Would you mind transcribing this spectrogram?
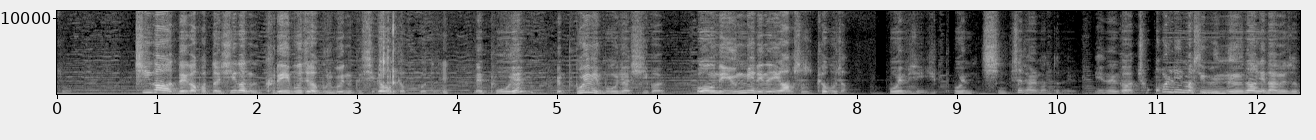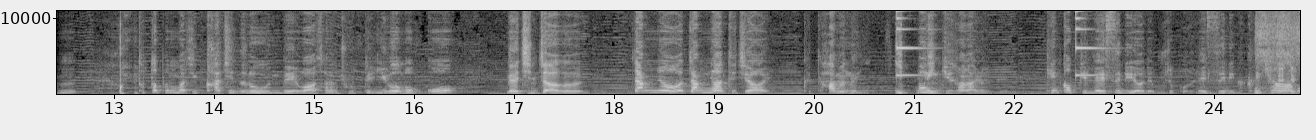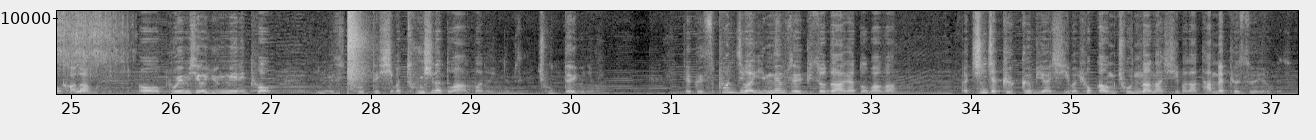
시가 내가 봤던 시가는 그레이브즈가 물고 있는 그 시가밖에 없거든. 근데 보엠? 보엠이 뭐냐 씨발? 어 근데 6mm네. 이거 한번 펴보자. 보엠이 이 보엠 진짜 잘 만들어요. 얘네가 초콜릿 맛이 은은하게 나면서 그 텁텁한 맛이 같이 들어오는데 와 사람 좋대 이거 먹고 내가 진짜 그 짱녀 짱녀한테 진짜 그 하면은 이- 이쁜 하나 알려줄게 캔커피 레스비여야 돼 무조건. 레스비 그 크게 하나 먹고. 어 보엠씨가 6mm 펴 입냄새 좋대 씨발 2시간 동안 안 빠져 입냄새. 좋대 그냥. 그 스펀지바 입냄새 에피소드 아니야 또 봐가? 아, 진짜 그 급이야 씨발. 효과음 존나 나 씨발. 나 담배 폈어요 이러면서.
